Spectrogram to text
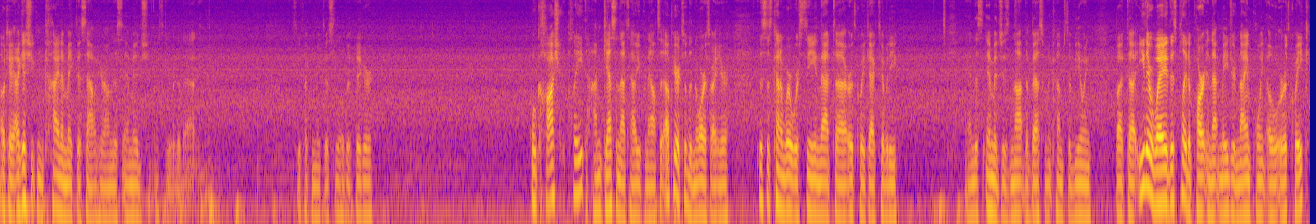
Okay, I guess you can kind of make this out here on this image. Let's get rid of that. See if I can make this a little bit bigger. Okosh plate? I'm guessing that's how you pronounce it. Up here to the north right here. This is kind of where we're seeing that uh, earthquake activity. And this image is not the best when it comes to viewing. But uh, either way, this played a part in that major 9.0 earthquake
